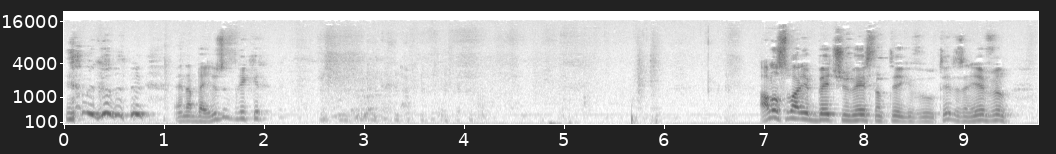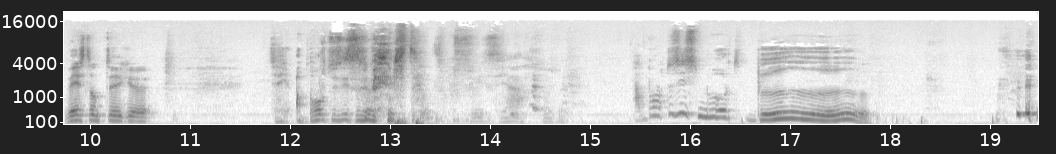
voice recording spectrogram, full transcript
En dan ben je dus een flikker. Alles waar je een beetje weerstand tegen voelt. Hè. Er zijn heel veel weerstand tegen... tegen abortus is er weerstand. Of zoiets, ja. Abortus is moord. Boe.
